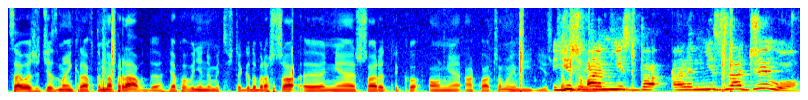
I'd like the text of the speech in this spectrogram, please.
całe życie z Minecraftem, naprawdę. Ja powinienem mieć coś takiego. Dobra, sza, e, nie szary, tylko, o nie, Aqua, czemu mnie widzisz? Czemu Jezu, mnie ale widzisz? mnie zba... ale mnie zladżyło!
